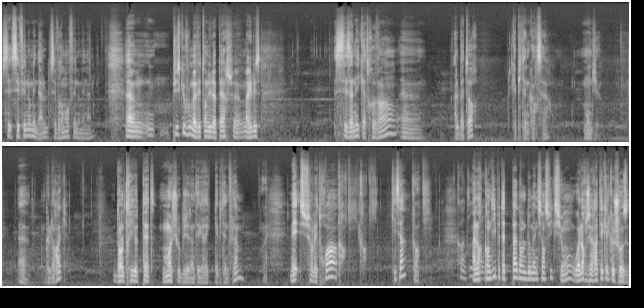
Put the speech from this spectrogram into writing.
C'est phénoménal, c'est vraiment phénoménal. Euh, puisque vous m'avez tendu la perche, Marilus, ces années 80, euh, Albator, Capitaine Corsair, mon Dieu. Euh, Goldorak, dans le trio de tête, moi je suis obligé d'intégrer Capitaine Flamme. Ouais. Mais sur les trois. Candy, Candy. Qui ça? Candy. Candy, Alors ouais. Candy, peut-être pas dans le domaine science-fiction, ou alors j'ai raté quelque chose.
